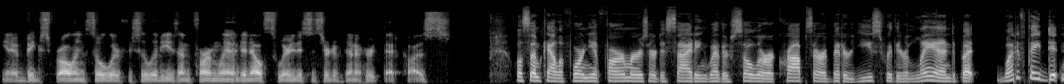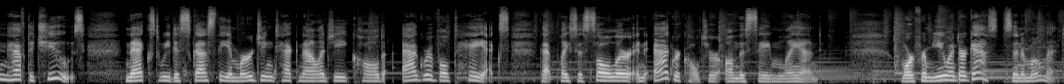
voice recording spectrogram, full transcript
you know, big sprawling solar facilities on farmland and elsewhere, this is sort of going to hurt that cause. Well, some California farmers are deciding whether solar or crops are a better use for their land, but what if they didn't have to choose? Next, we discuss the emerging technology called agrivoltaics that places solar and agriculture on the same land. More from you and our guests in a moment.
